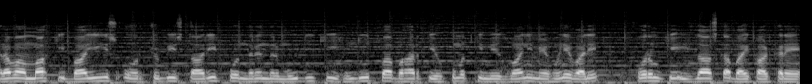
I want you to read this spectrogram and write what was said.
रवा माह की बाईस और चौबीस तारीख को नरेंद्र मोदी की हिंदुत्व भारतीय हुकूमत की मेजबानी में होने वाले फोरम के इजलास का बाइकाट करें।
